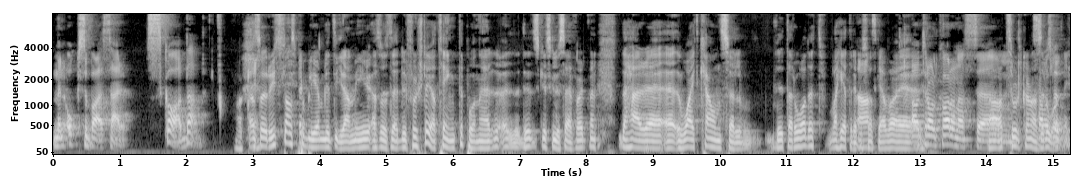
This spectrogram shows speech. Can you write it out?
Men också bara så här skadad. Alltså Rysslands problem lite grann är ju, alltså det första jag tänkte på när, eh, det skulle jag skulle säga förut, men det här eh, White Council, Vita rådet, vad heter det på svenska? Vad är, Ja, trollkarlarnas eh, ja, Trollkarlarnas råd.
